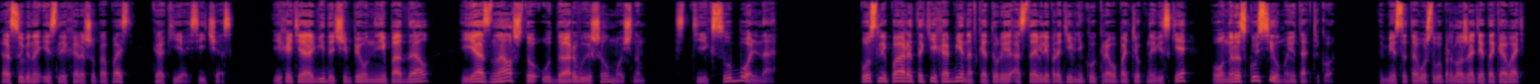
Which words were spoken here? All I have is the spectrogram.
особенно если хорошо попасть, как я сейчас. И хотя вида чемпион не подал, я знал, что удар вышел мощным. Стиксу больно. После пары таких обменов, которые оставили противнику кровопотек на виске, он раскусил мою тактику. Вместо того, чтобы продолжать атаковать,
